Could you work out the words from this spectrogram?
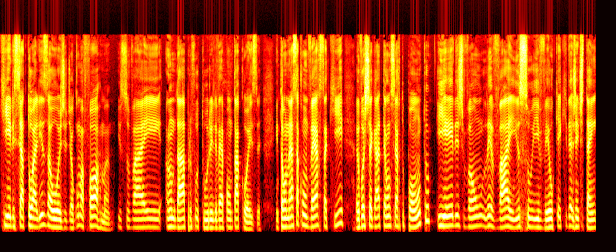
que ele se atualiza hoje de alguma forma, isso vai andar para o futuro, ele vai apontar coisa. Então, nessa conversa aqui, eu vou chegar até um certo ponto e eles vão levar isso e ver o que, que a gente tem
